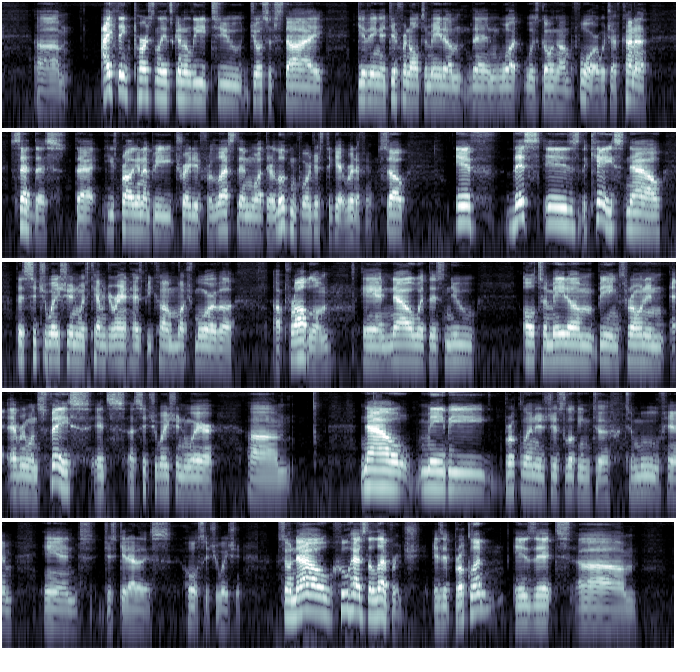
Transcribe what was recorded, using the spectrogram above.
um, I think personally it's going to lead to Joseph Tsai giving a different ultimatum than what was going on before, which I've kind of said this that he's probably going to be traded for less than what they're looking for just to get rid of him. So if this is the case now, this situation with Kevin Durant has become much more of a, a problem. And now with this new ultimatum being thrown in everyone's face, it's a situation where um, now maybe Brooklyn is just looking to to move him and just get out of this whole situation. So now, who has the leverage? Is it Brooklyn? Is it um,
